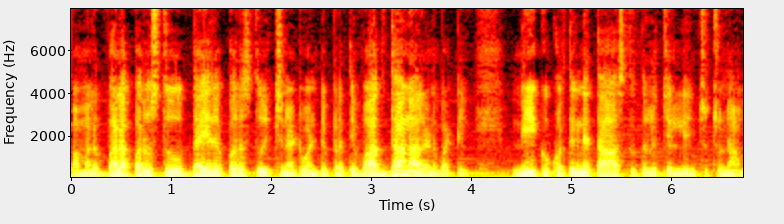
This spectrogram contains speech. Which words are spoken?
మమ్మల్ని బలపరుస్తూ ధైర్యపరుస్తూ ఇచ్చినటువంటి ప్రతి వాగ్దానాలను బట్టి నీకు కృతజ్ఞతాస్తుతులు చెల్లించుచున్నాం.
